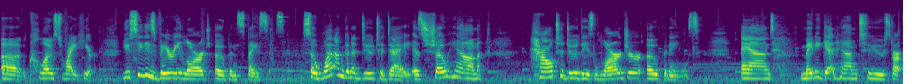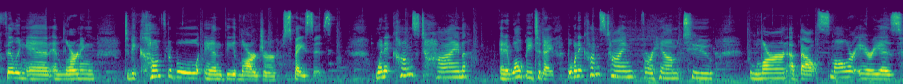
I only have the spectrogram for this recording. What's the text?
uh, close right here. You see these very large open spaces. So what I'm gonna do today is show him how to do these larger openings and maybe get him to start filling in and learning to be comfortable in the larger spaces. When it comes time, and it won't be today, but when it comes time for him to learn about smaller areas,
